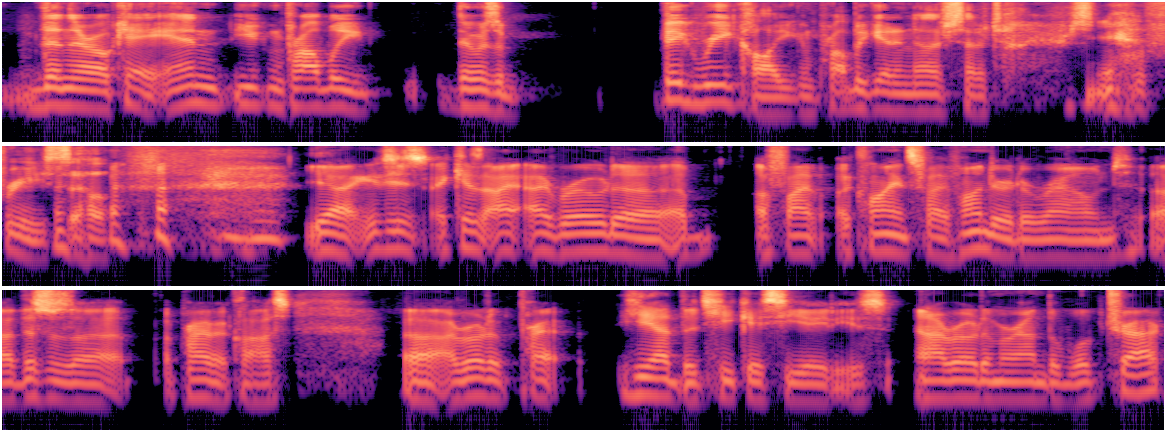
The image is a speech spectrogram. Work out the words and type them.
then they're okay and you can probably there was a big recall you can probably get another set of tires Yeah. for free so yeah, it just because I, I rode a a, five, a client's 500 around. Uh, this was a, a private class. Uh, I rode a pri- he had the TKC 80s, and I rode him around the whoop track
